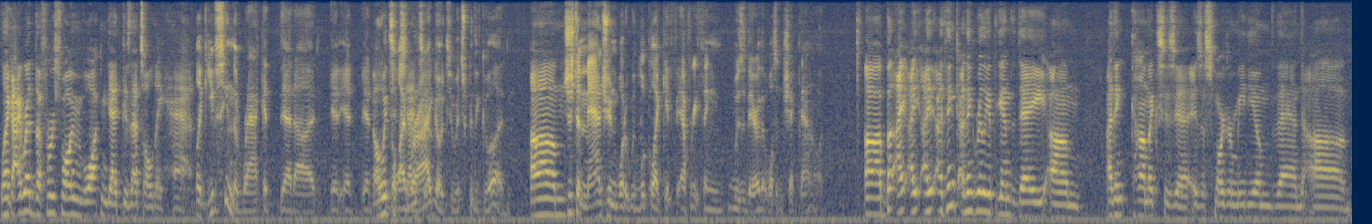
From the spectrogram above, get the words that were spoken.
Like I read the first volume of Walking Dead because that's all they had. like you've seen the rack at at, uh, at, at, at Oh, it's the library I go to. It's really good. um, Just imagine what it would look like if everything was there that wasn't checked out. uh, but I, I, I think I think really at the end of the day, um, I think comics is a is a smarter medium than um,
